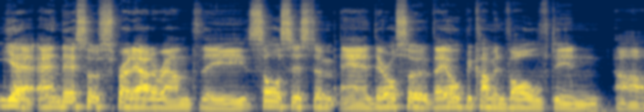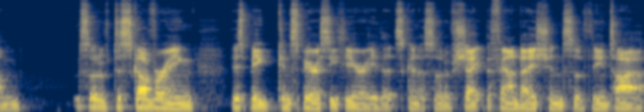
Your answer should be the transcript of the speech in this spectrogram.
Yeah, and they're sort of spread out around the solar system, and they're also they all become involved in um, sort of discovering this big conspiracy theory that's going to sort of shake the foundations of the entire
